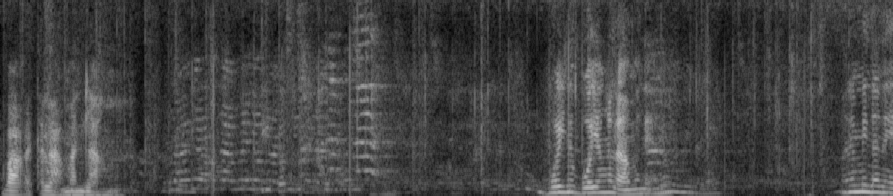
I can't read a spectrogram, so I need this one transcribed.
Bakit alaman lang? Buhay na buhay ang alaman niya. Ano? Ano minani?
